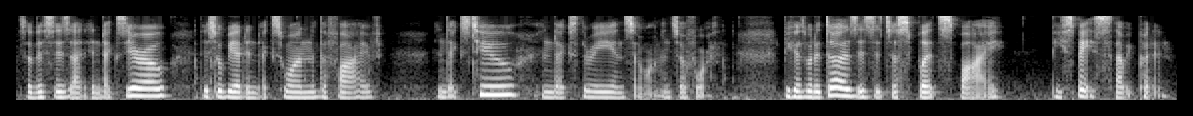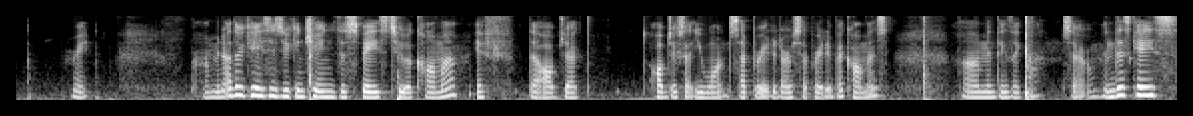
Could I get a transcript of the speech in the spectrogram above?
So this is at index 0, this will be at index 1, the 5, index 2, index 3, and so on and so forth. Because what it does is it just splits by the space that we put in, right? Um, in other cases, you can change the space to a comma if the object objects that you want separated are separated by commas um, and things like that. So in this case,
